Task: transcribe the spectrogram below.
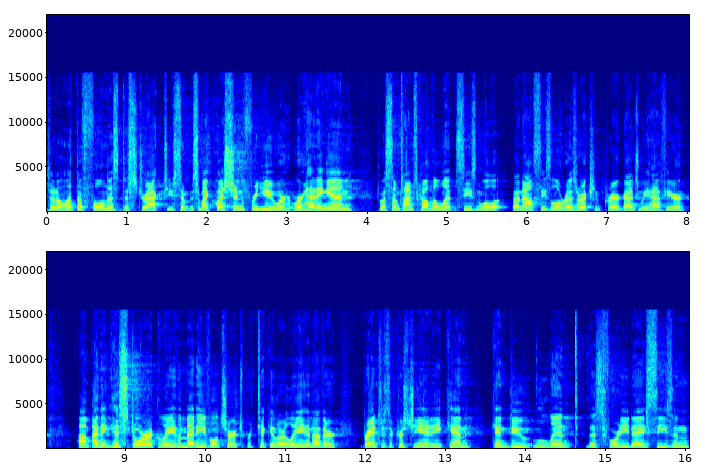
So don't let the fullness distract you. So, so my question for you we're, we're heading in to what's sometimes called the Lent season. We'll announce these little resurrection prayer guides we have here. Um, I think historically, the medieval church, particularly, and other branches of Christianity, can, can do Lent, this 40 day season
